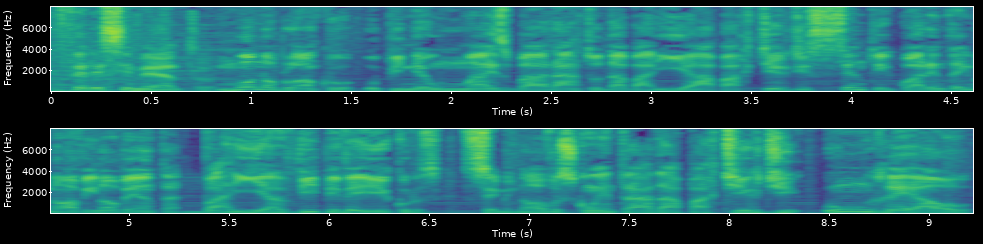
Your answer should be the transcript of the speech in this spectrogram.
Oferecimento. Monobloco, o pneu mais barato da Bahia a partir de R$ 149,90. Bahia VIP Veículos, seminovos com entrada a partir de um real.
